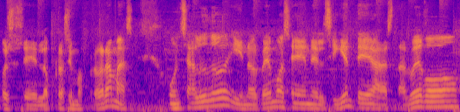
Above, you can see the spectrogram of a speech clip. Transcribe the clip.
pues, en los próximos programas. Un saludo y nos vemos en el siguiente. Hasta luego.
